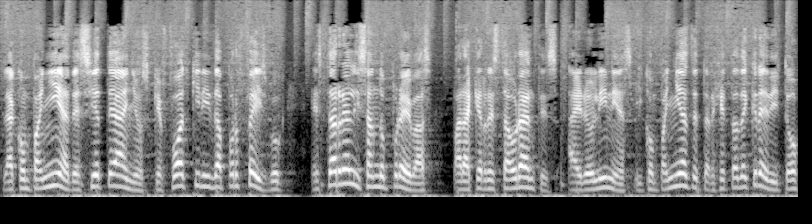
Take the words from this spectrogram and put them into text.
La compañía de 7 años que fue adquirida por Facebook está realizando pruebas para que restaurantes, aerolíneas y compañías de tarjeta de crédito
